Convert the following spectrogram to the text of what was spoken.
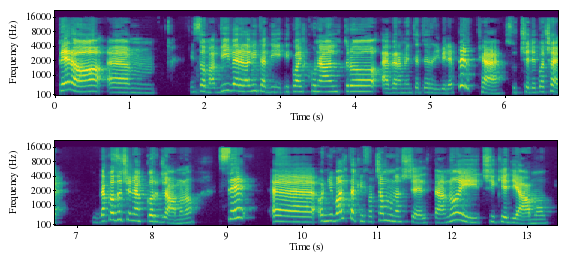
però, ehm, insomma, vivere la vita di, di, qualcun altro è veramente terribile. Perché succede qua? Cioè, da cosa ce ne accorgiamo, no? Se eh, ogni volta che facciamo una scelta noi ci chiediamo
